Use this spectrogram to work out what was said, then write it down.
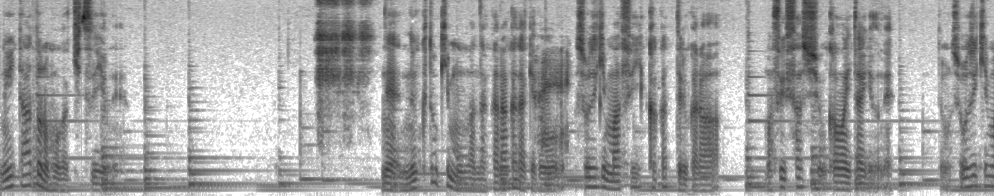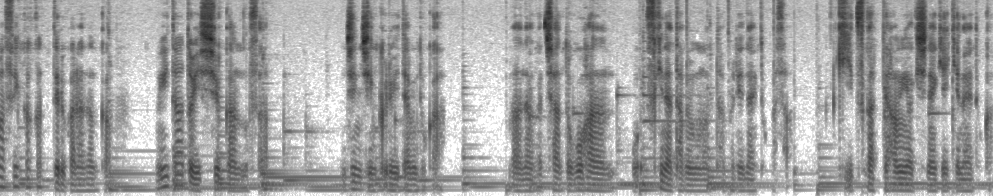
抜いた後の方がきついよね。ね、抜く時もまあなかなかだけど、正直麻酔かかってるから、麻酔刺す瞬間は痛いけどね。でも正直麻酔かかってるからなんか、抜いた後1週間のさ、じんじんくる痛みとか、まあなんかちゃんとご飯を好きな食べ物食べれないとかさ、気使って歯磨きしなきゃいけないとか、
